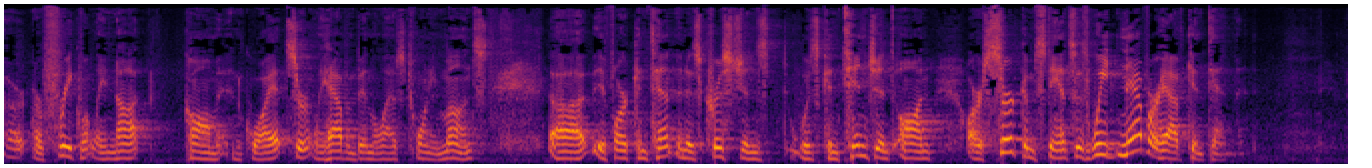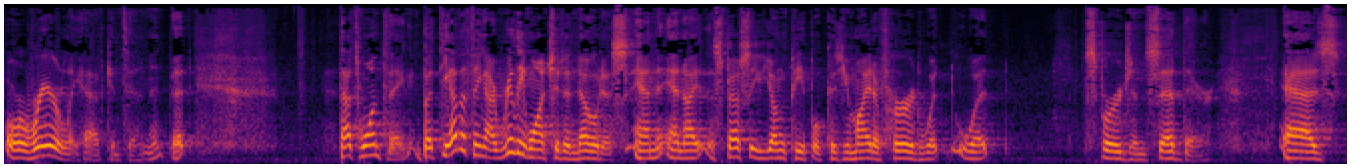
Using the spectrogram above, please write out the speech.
are, are frequently not calm and quiet. Certainly haven't been the last twenty months. Uh, if our contentment as Christians was contingent on our circumstances, we'd never have contentment, or rarely have contentment. But that's one thing. But the other thing I really want you to notice, and, and I, especially young people, because you might have heard what, what Spurgeon said there, as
